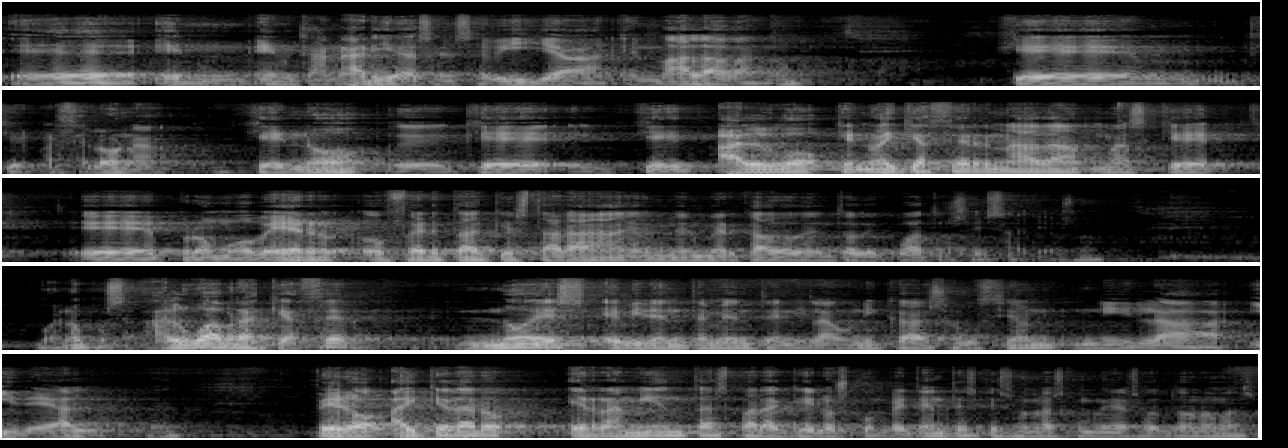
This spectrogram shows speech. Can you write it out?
Eh, en, Canarias, en Sevilla, en Málaga, ¿no? que, Barcelona, que no, que, que, algo, que no hay que hacer nada más que promover oferta que estará en el mercado dentro de cuatro o seis años. ¿no? Bueno, pues algo habrá que hacer. No es evidentemente ni la única solución ni la ideal, ¿eh? pero hay que dar herramientas para que los competentes, que son las comunidades autónomas,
